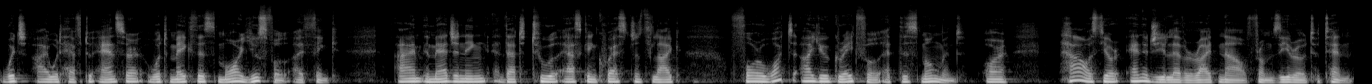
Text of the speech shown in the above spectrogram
which I would have to answer, would make this more useful, I think. I'm imagining that tool asking questions like, For what are you grateful at this moment? Or, How's your energy level right now from 0 to 10?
